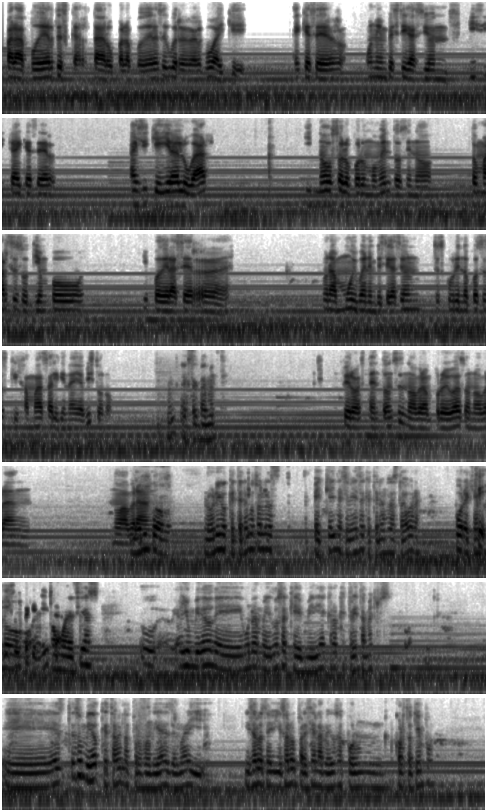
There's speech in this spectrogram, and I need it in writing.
para poder descartar o para poder asegurar algo hay que hay que hacer una investigación física, hay que hacer hay que ir al lugar y no solo por un momento, sino tomarse su tiempo y poder hacer una muy buena investigación descubriendo cosas que jamás alguien haya visto, ¿no? Exactamente pero hasta entonces no habrán pruebas o no habrán no habrán lo único, que tenemos son las pequeñas evidencias que tenemos hasta ahora. Por ejemplo como decías hay un video de una medusa que medía creo que 30 metros. Eh, es, un video que estaba en las profundidades del mar y, y solo se, y solo parecía la medusa por un corto tiempo.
